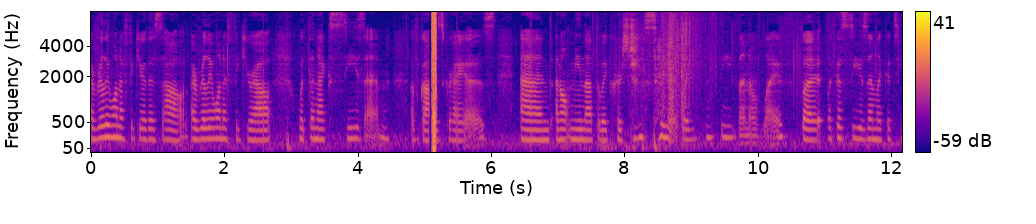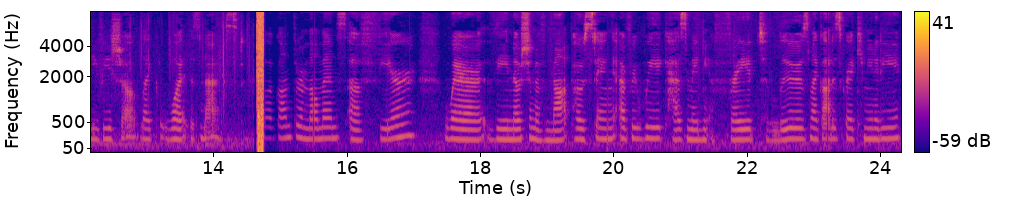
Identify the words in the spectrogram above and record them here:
I really want to figure this out. I really want to figure out what the next season of God is Grey is. And I don't mean that the way Christians say it, like the season of life, but like a season, like a TV show. Like, what is next? Gone through moments of fear where the notion of not posting every week has made me afraid to lose my God is Grey community.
